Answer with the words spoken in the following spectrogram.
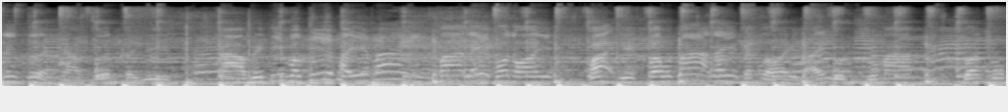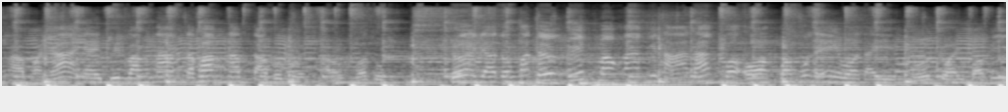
เลยเกิดอย่างเบิ่นไปรีหน้าเวทีบ่มีไผไหมมาเลยพอหน่อยพระเอกพระมาไล่แบ่งลอยหลายรุ่นสู่มา ส่วนผู้ขาปัญญาใหญ่ผิดหวังน้ำตะพังน้ำตาบุบิ่งเขาบ่ทุกเธออย่าตกมาถึงพิษมองหากินหาทางบ่ออกบ่ผู้ใดบ่ใดโปรดช่วยบ่มี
